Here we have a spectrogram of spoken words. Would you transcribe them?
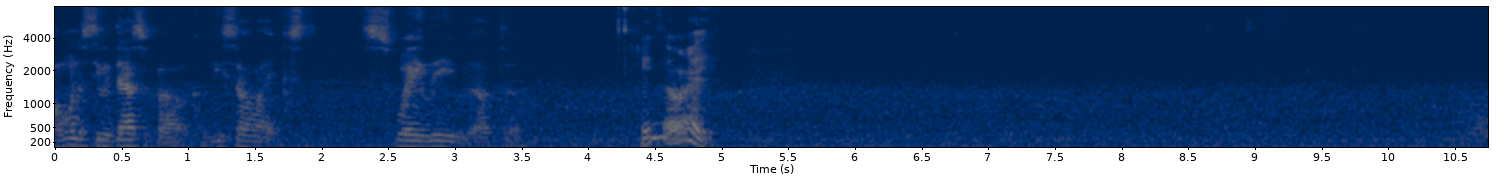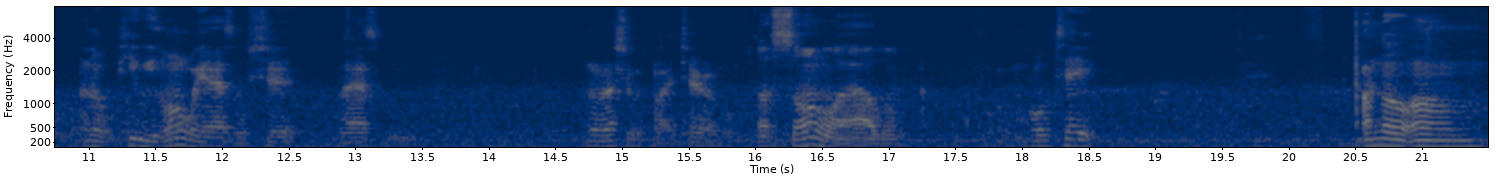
I want to see what that's about because he sound like S- Swae Lee without the. He's all right. I know Pee Wee Longway had some shit last week. No, that shit was probably terrible. A song or album? Whole tape. I know. Um.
